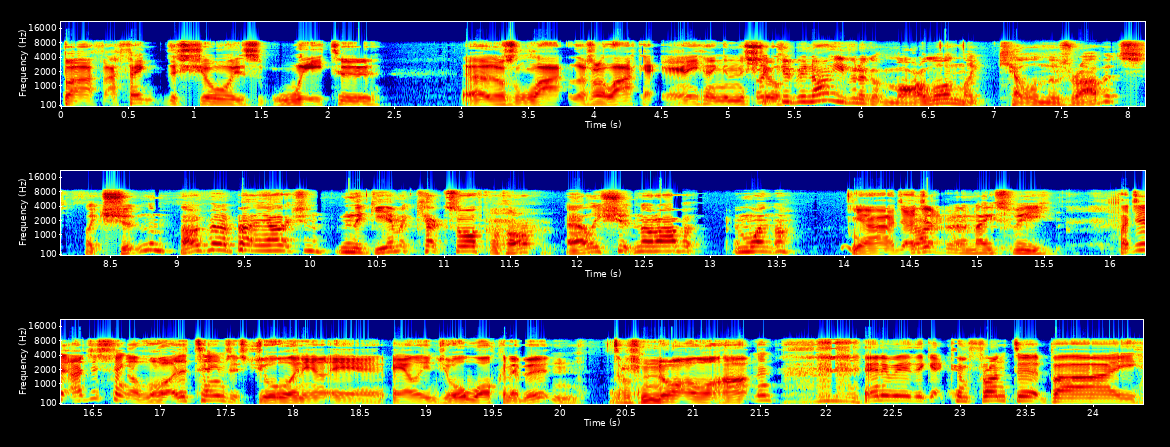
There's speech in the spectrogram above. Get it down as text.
But I, I think the show is way too. Uh, there's la- there's a lack of anything in the show. Like, could we not even have got Marlon like killing those rabbits, like shooting them? That would have been a bit of action. In the game, it kicks off with her Ellie shooting a rabbit in winter. yeah, That would have been a nice wee. I just, I just think a lot of the times it's Joe and uh, Ellie and Joe walking about and there's not a lot happening. Anyway, they get confronted by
